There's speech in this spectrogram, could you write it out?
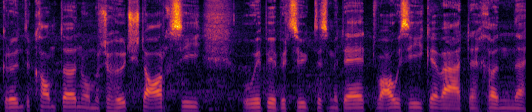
Gründerkantonen, wo wir schon heute stark sind. Und ich bin überzeugt, dass wir dort Wahlsiege werden können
